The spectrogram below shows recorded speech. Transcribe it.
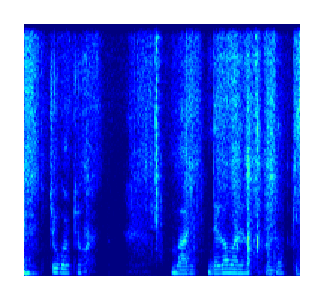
음, 쪼글쪼글. 말이 내가 말해놓고 보다 웃긴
